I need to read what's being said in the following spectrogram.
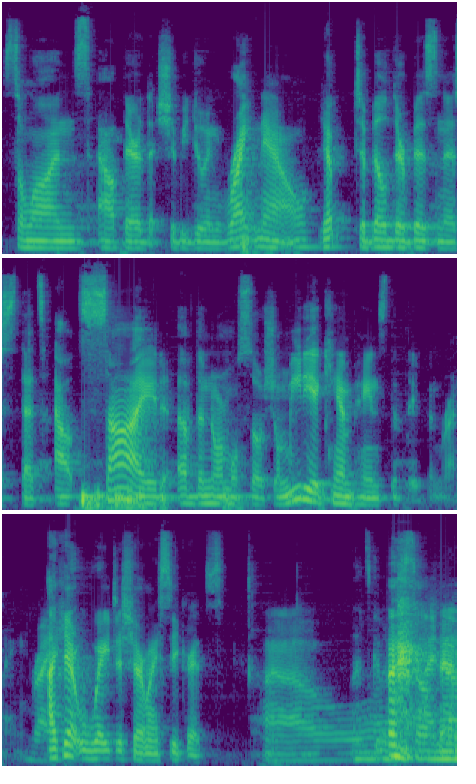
salons out there that should be doing right now Yep. to build their business that's outside of the normal social media campaigns that they've been running. Right. I can't wait to share my secrets. Oh, That's gonna be so I know. I-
